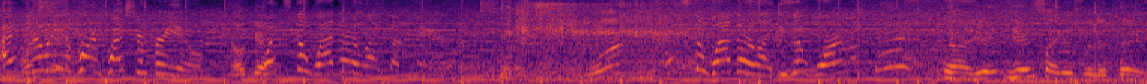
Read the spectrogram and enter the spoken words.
I have a really important question for you. Okay. What's the weather like up there? What? What's the weather like? Is it warm up there? Yeah, here, here inside is okay.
